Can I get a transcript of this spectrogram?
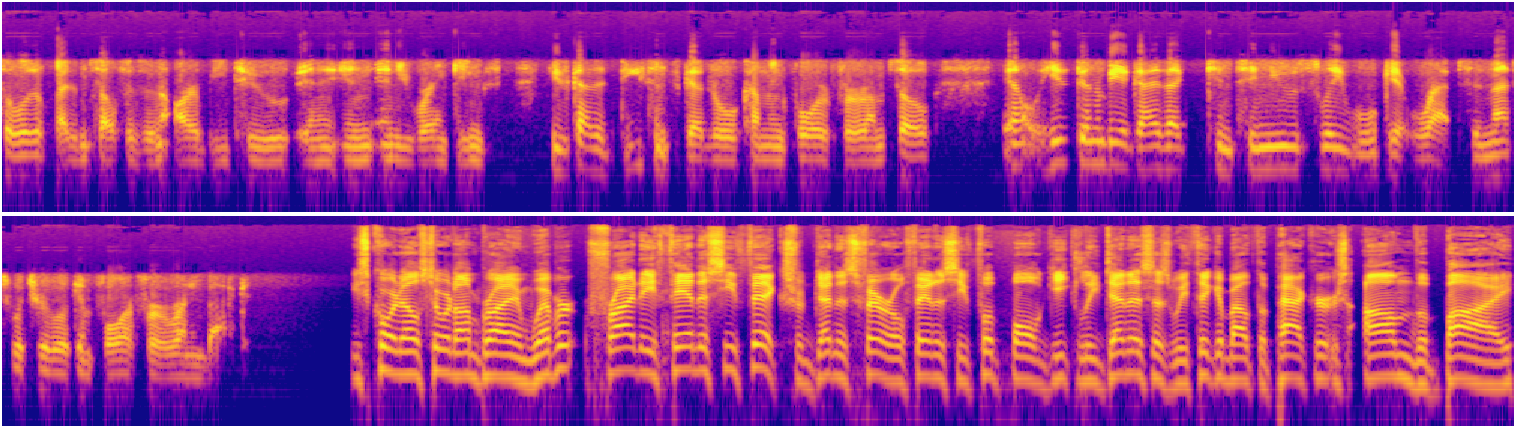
solidified himself as an RB two in, in any rankings. He's got a decent schedule coming forward for him, so you know he's going to be a guy that continuously will get reps, and that's what you're looking for for a running back. He's Kordell Stewart. I'm Brian Weber. Friday Fantasy Fix from Dennis Farrell, Fantasy Football Geekly. Dennis, as we think about the Packers on the bye,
